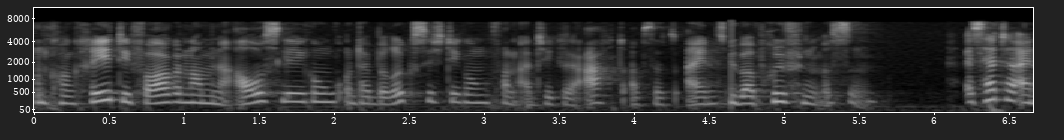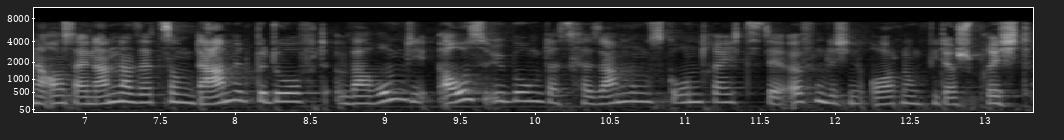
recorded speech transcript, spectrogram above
und konkret die vorgenommene Auslegung unter Berücksichtigung von Artikel 8 Absatz 1 überprüfen müssen. Es hätte eine Auseinandersetzung damit bedurft, warum die Ausübung des Versammlungsgrundrechts der öffentlichen Ordnung widerspricht,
